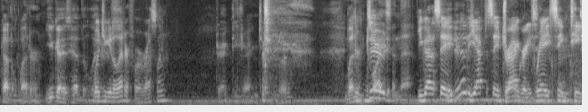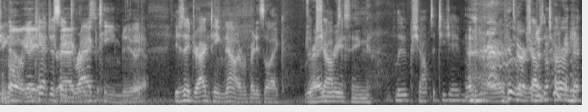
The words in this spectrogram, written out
Got a letter. You guys had the letters. What'd you get a letter for? Wrestling? Drag team. Drag team, bro. Letter Dude. twice in that. You gotta say You you have to say drag, Drag racing, racing. team. Team. now. Oh, yeah, you yeah. can't just Drag say drag racing. team, dude. Yeah. You say drag team now, everybody's like Luke Drag shops, racing. Luke shops at TJ. Luke shops at Target.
